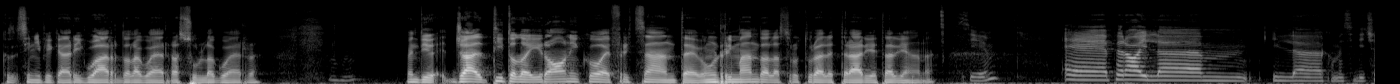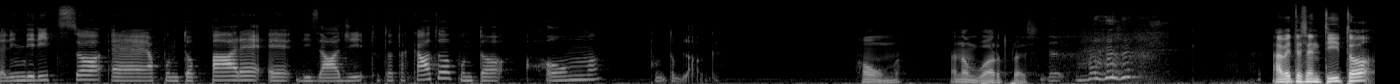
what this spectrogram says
Cosa significa riguardo la guerra, sulla guerra. Mhm. Quindi già il titolo è ironico e frizzante, un rimando alla struttura letteraria italiana. Sì, Eh, però il, um, il, come si dice, l'indirizzo è appunto pare e disagi, tutto attaccato, punto home, punto blog. Home, ah, non WordPress. Avete sentito?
